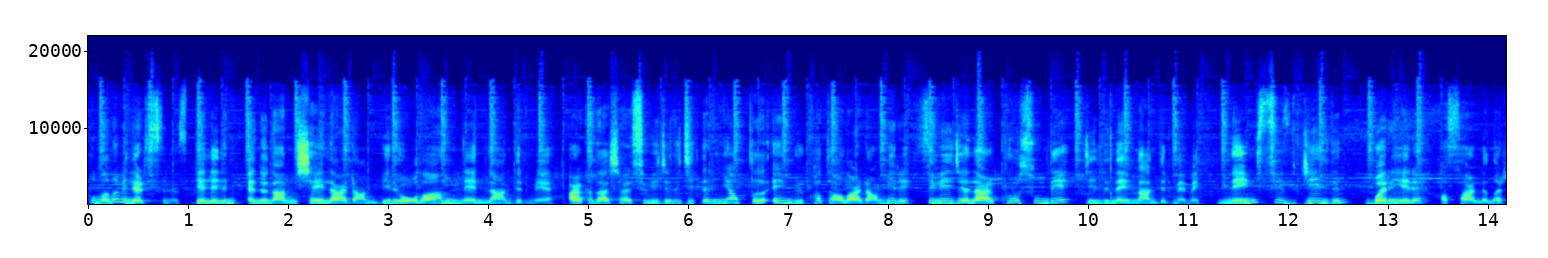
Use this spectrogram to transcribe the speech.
kullanabilirsiniz. Gelelim en önemli şeylerden biri olan nemlendirmeye. Arkadaşlar sivilceli ciltlerin yaptığı en büyük hatalardan biri sivilceler kurusun diye cildi nemlendirmemek. Nemsiz cildin bariyeri hasarlanır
